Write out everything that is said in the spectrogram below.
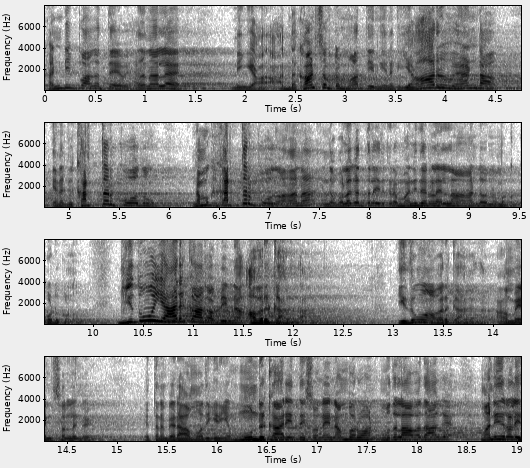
கண்டிப்பாக தேவை. அதனால நீங்கள் அந்த கான்செப்டை மாத்திருங்க. எனக்கு யாரும் வேண்டாம். எனக்கு கர்த்தர் போதும். நமக்கு கர்த்தர் போதும் ஆனால் இந்த உலகத்தில் இருக்கிற மனிதர்கள் எல்லாம் ஆண்டவர் நமக்கு கொடுக்கணும். இதுவும் யாருக்காக அப்படின்னா அவருக்காக தான். இதுவும் அவருக்காக தான். ஆமேன் சொல்லுங்கள். எத்தனை பேர் ஆமோதிக்கிறீங்க? மூன்று காரியத்தை சொன்னேன். நம்பர் ஒன் முதலாவதாக மனிதர்களை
